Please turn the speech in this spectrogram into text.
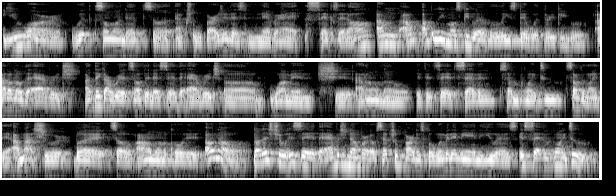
you are with someone that's an actual virgin that's never had sex at all, I'm, I, I believe most people have at least been with three people. I don't know the average. I think I read something that said the average um, woman should, I don't know if it said seven, 7.2, something like that. I'm not sure, but so I don't want to quote it. Oh, no. No, that's true. It said the average number of sexual partners for women and men in the U.S. is 7.2.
